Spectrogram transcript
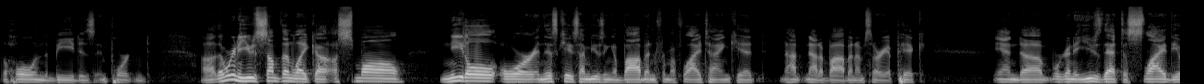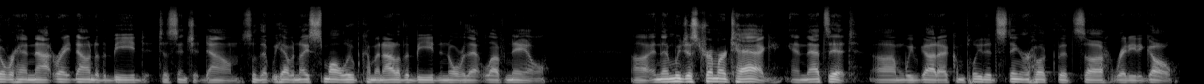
the hole in the bead is important. Uh, then we're going to use something like a, a, small needle, or in this case, I'm using a bobbin from a fly tying kit. Not, not a bobbin, I'm sorry, a pick. And uh, we're going to use that to slide the overhand knot right down to the bead to cinch it down so that we have a nice small loop coming out of the bead and over that left nail. Uh, and then we just trim our tag, and that's it. Um, we've got a completed stinger hook that's uh, ready to go.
